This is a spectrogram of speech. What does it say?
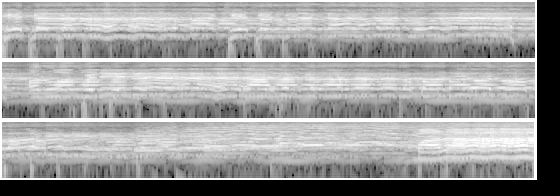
ખેતરમાં ખેતરમાં કાળવા જોવે. રોપડીને રાજ કરાવે રબારીઓ ચોપડી મારા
